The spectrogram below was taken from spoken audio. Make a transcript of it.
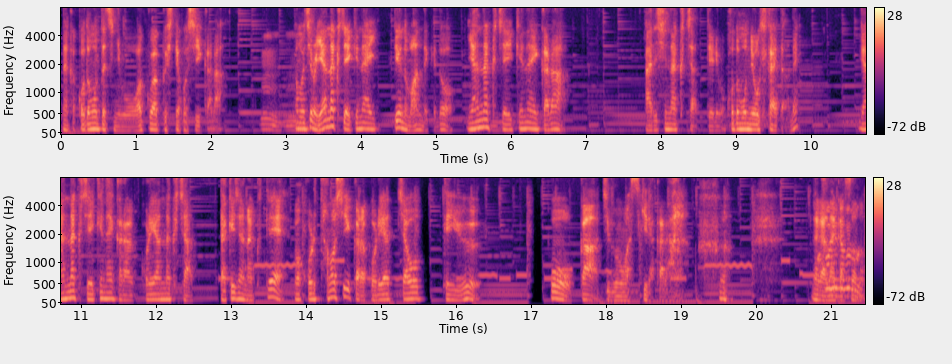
なんか子供たちにもワクワクしてほしいから、うんうん。まあもちろんやんなくちゃいけないっていうのもあるんだけど、やんなくちゃいけないから、あれしなくちゃっていうよりも子供に置き換えたらね、やんなくちゃいけないからこれやんなくちゃだけじゃなくて、まあ、これ楽しいからこれやっちゃおうっていう方が自分は好きだから。だからなんかその、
